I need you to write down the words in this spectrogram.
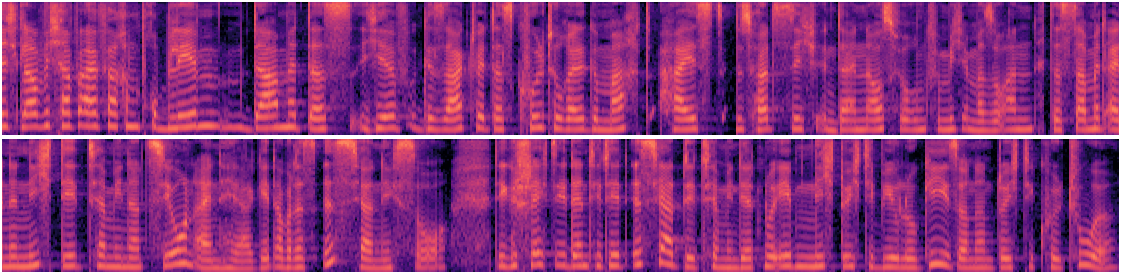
Ich glaube, ich habe einfach ein Problem damit, dass hier gesagt wird, dass kulturell gemacht heißt, es hört sich in deinen Ausführungen für mich immer so an, dass damit eine Nicht-Determination einhergeht. Aber das ist ja nicht so. Die Geschlechtsidentität ist ja determiniert, nur eben nicht durch die Biologie, sondern durch die Kultur.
